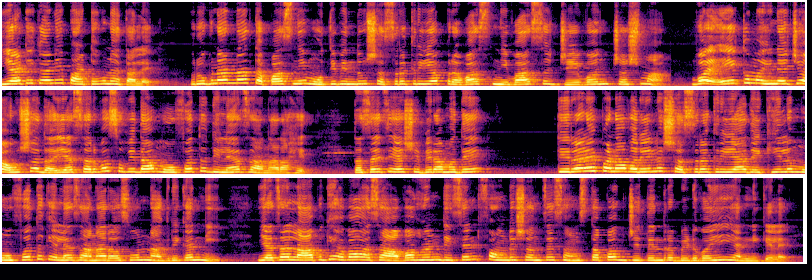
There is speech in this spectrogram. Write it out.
या ठिकाणी पाठवण्यात आले रुग्णांना तपासणी मोतीबिंदू शस्त्रक्रिया प्रवास निवास जेवण चष्मा व एक महिन्याची औषधं या सर्व सुविधा मोफत दिल्या जाणार आहेत. तसेच या शिबिरामध्ये तिरळेपणावरील शस्त्रक्रिया देखील मोफत केल्या जाणार असून नागरिकांनी याचा लाभ घ्यावा असं आवाहन डिसेंट फाउंडेशनचे संस्थापक जितेंद्र बिडवई यांनी केलंय. आहे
